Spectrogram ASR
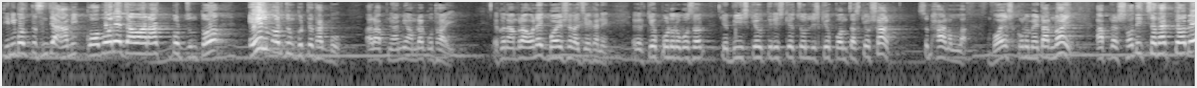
তিনি বলতেছেন যে আমি কবরে যাওয়ার আগ পর্যন্ত এলম অর্জন করতে থাকব। আর আপনি, আমি, আমরা কোথায়? এখন আমরা অনেক বয়সের আছি এখানে। কেউ পনেরো বছর, কেউ বিশ, কেউ তিরিশ, কেউ চল্লিশ, কেউ পঞ্চাশ, কেউ ষাট। সুবহান আল্লাহ বয়স কোনো ম্যাটার নয়। আপনার সদিচ্ছা থাকতে হবে,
